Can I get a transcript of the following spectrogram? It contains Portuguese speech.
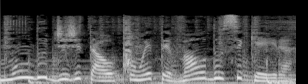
Mundo Digital com Etevaldo Siqueira.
